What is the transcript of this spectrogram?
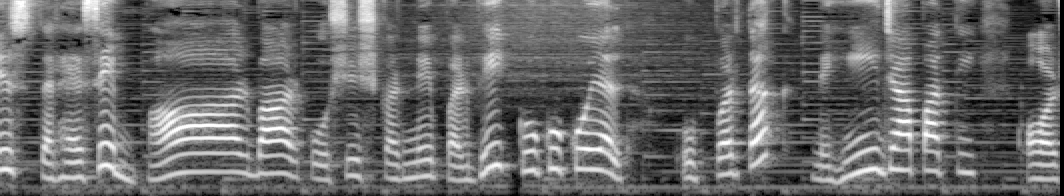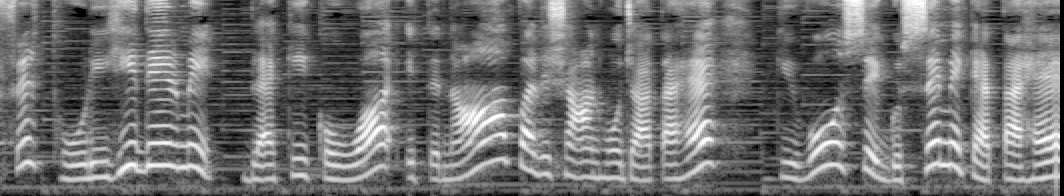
इस तरह से बार बार कोशिश करने पर भी कुकू कोयल ऊपर तक नहीं जा पाती और फिर थोड़ी ही देर में ब्लैकी कौआ इतना परेशान हो जाता है कि वो उससे गुस्से में कहता है,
